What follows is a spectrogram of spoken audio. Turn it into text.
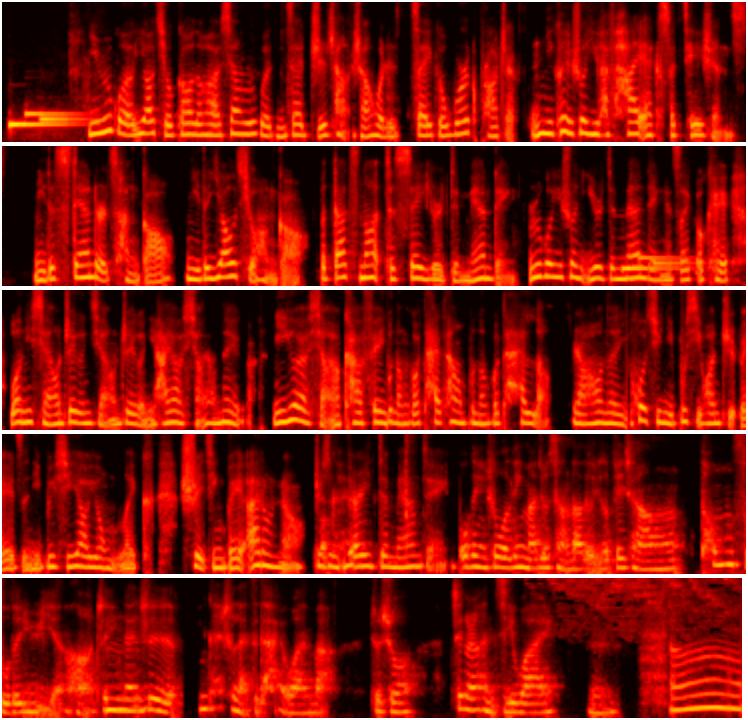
你如果要求高的话，像如果你在职场上或者在一个 work project，你可以说 you have high expectations，你的 standards 很高，你的要求很高。But that's not to say you're demanding。如果一说 you're demanding，it's like okay，well 你想要这个，你想要这个，你还要想要那个，你又要想要咖啡，不能够太烫，不能够太冷。然后呢，或许你不喜欢纸杯子，你必须要用 like 水晶杯。I don't know，就是 very demanding。我跟你说，我立马就想到了有一个非常通俗的语言哈，这应该嗯是、应该是来自台湾吧，就说这个人很叽歪，嗯，啊，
